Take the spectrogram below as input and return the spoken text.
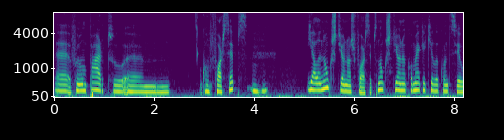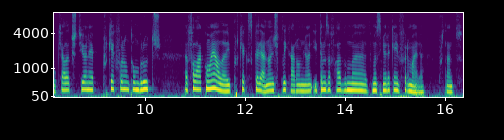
ah, foi um parto ahm, com forceps. Uhum. E ela não questiona os forceps, não questiona como é que aquilo aconteceu. O que ela questiona é porque é que foram tão brutos a falar com ela e porque é que se calhar não lhe explicaram melhor. E estamos a falar de uma, de uma senhora que é enfermeira, portanto,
